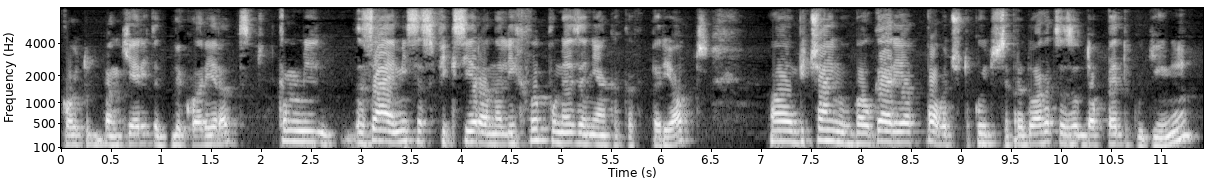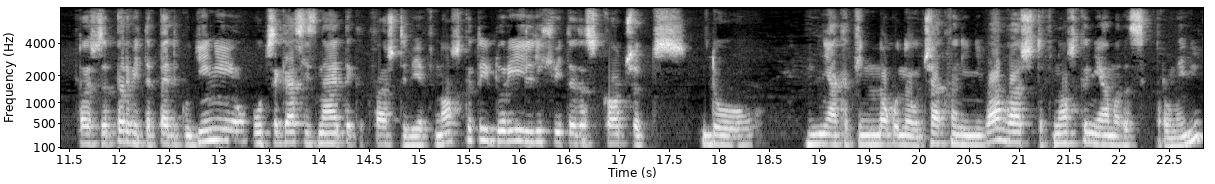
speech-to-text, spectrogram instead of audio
който банкерите декларират към заеми с фиксирана лихва, поне за някакъв период. Обичайно в България повечето, които се предлагат са за до 5 години. Т.е. за първите 5 години от сега си знаете каква ще ви е вноската и дори лихвите да скочат до някакви много неочаквани нива, вашата вноска няма да се промени.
